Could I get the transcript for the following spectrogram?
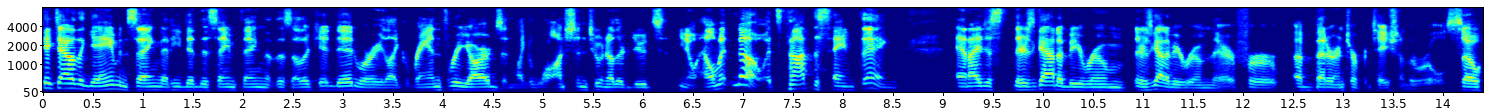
Kicked out of the game and saying that he did the same thing that this other kid did, where he like ran three yards and like launched into another dude's you know helmet. No, it's not the same thing. And I just there's got to be room. There's got to be room there for a better interpretation of the rules. So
